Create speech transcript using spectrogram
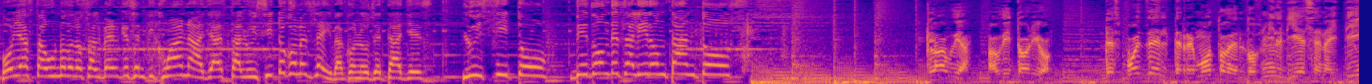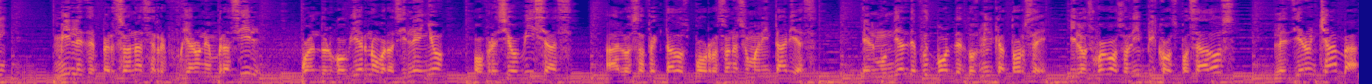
Voy hasta uno de los albergues en Tijuana. Allá está Luisito Gómez Leiva con los detalles. Luisito, ¿de dónde salieron tantos? Claudia, auditorio. Después del terremoto del 2010 en Haití, miles de personas se refugiaron en Brasil cuando el gobierno brasileño ofreció visas a los afectados por razones humanitarias. El Mundial de Fútbol del 2014 y los Juegos Olímpicos pasados les dieron chamba,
